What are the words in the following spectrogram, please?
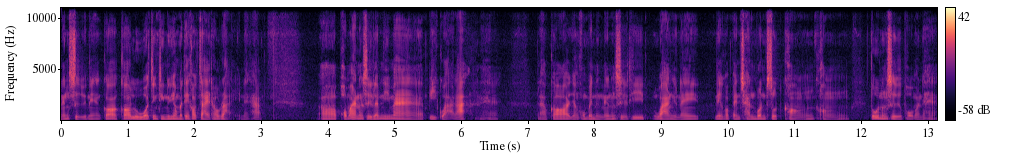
หนังสือเนี่ยก็ก็รู้ว่าจริงๆแล้วยังไม่ได้เข้าใจเท่าไหร่นะครับผมอ่านหนังสือเล่มนี้มาปีกว่าละนะฮะแล้วก็ยังคงเป็นหนึ่งในหนังสือที่วางอยู่ในเรียกว่าเป็นชั้นบนสุดของของตู้หนังสือผมนะฮะ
